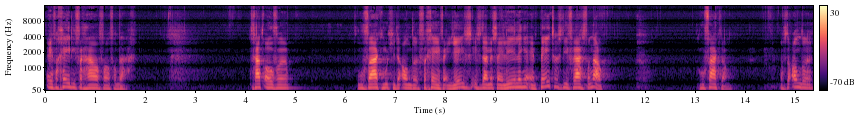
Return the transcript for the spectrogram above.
evangelieverhaal van vandaag. Het gaat over hoe vaak moet je de ander vergeven. En Jezus is daar met zijn leerlingen en Petrus die vraagt van nou, hoe vaak dan? Als de ander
